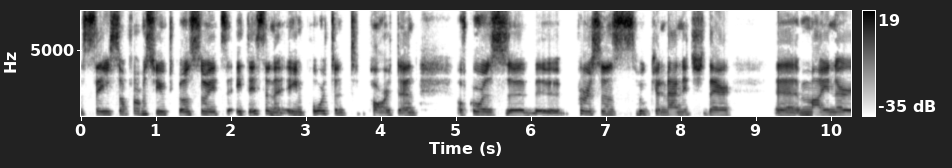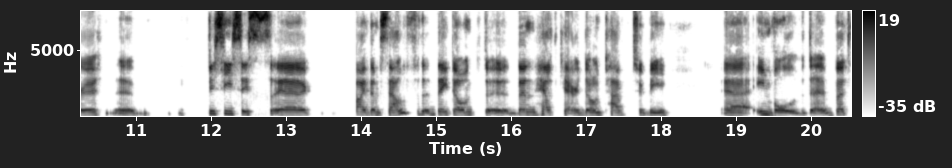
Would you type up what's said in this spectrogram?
sales of pharmaceuticals. So it's, it is an important part. And of course, uh, persons who can manage their minor diseases uh, by themselves. They don't uh, then healthcare don't have to be uh, involved. But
